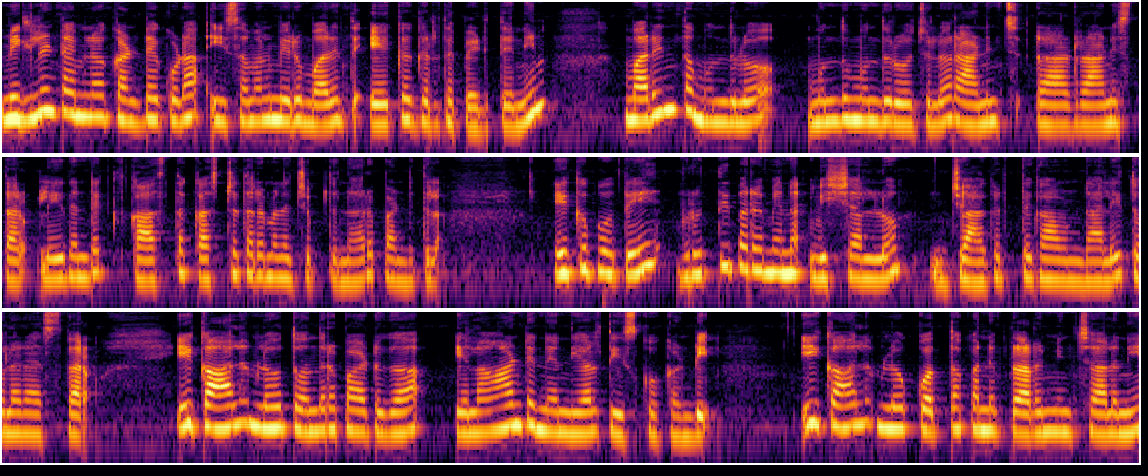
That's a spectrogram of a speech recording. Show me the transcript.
మిగిలిన టైంలో కంటే కూడా ఈ సమయంలో మీరు మరింత ఏకాగ్రత పెడితేనే మరింత ముందులో ముందు ముందు రోజుల్లో రాణించ రాణిస్తారు. లేదంటే కాస్త కష్టతరమని చెప్తున్నారు పండితులు. ఇకపోతే వృత్తిపరమైన విషయాల్లో జాగ్రత్తగా ఉండాలి తులరాస్తారు ఈ కాలంలో తొందరపాటుగా ఎలాంటి నిర్ణయాలు తీసుకోకండి. ఈ కాలంలో కొత్త పని ప్రారంభించాలని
